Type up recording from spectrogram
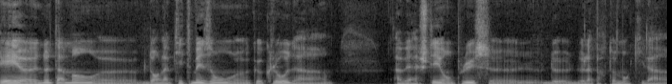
et euh, notamment euh, dans la petite maison que Claude a- avait achetée en plus de, de l'appartement qu'il a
